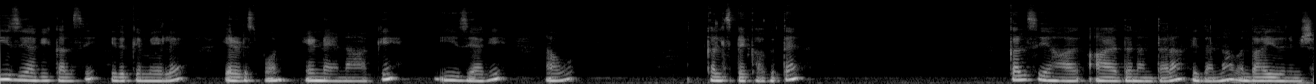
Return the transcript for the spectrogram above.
ಈಸಿಯಾಗಿ ಕಲಸಿ ಇದಕ್ಕೆ ಮೇಲೆ ಎರಡು ಸ್ಪೂನ್ ಎಣ್ಣೆಯನ್ನು ಹಾಕಿ ಈಸಿಯಾಗಿ ನಾವು ಕಲಿಸ್ಬೇಕಾಗುತ್ತೆ. ಕಲಸಿ ಆದ ನಂತರ ಇದನ್ನು ಒಂದು ಐದು ನಿಮಿಷ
